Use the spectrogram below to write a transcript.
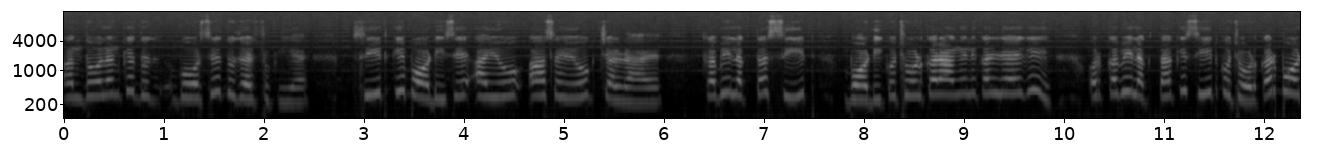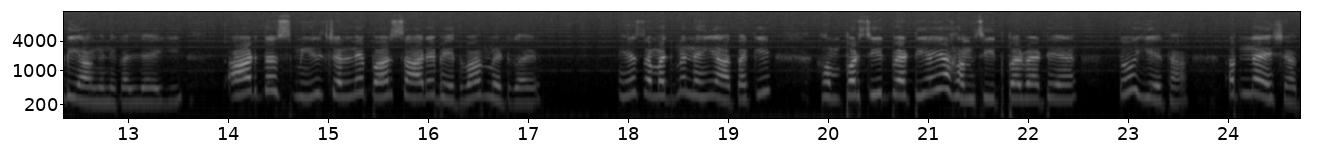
आंदोलन के गौर से गुजर चुकी है। सीट की बॉडी से असहयोग चल रहा है। कभी लगता सीट बॉडी को छोड़कर आगे निकल जाएगी और कभी लगता कि सीट को छोड़कर बॉडी आगे निकल जाएगी। आठ दस मील चलने पर सारे भेदभाव मिट गए। यह समझ में नहीं आता कि हम पर सीट बैठी है या हम सीट पर बैठे हैं। तो ये था। अब नए शब्द।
